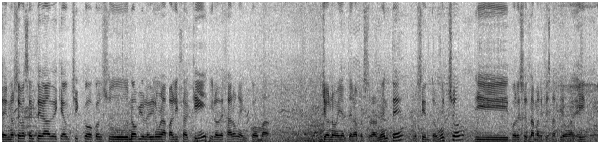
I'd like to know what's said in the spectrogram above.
Eh, nos hemos enterado de que a un chico con su novio le dieron una paliza aquí y lo dejaron en coma. Yo no me he enterado personalmente, lo siento mucho y por eso es la manifestación aquí.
